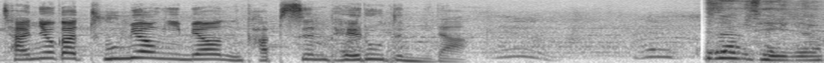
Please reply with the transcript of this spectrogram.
자녀가 두 명이면 값은 배로 듭니다. 부담이 되죠.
